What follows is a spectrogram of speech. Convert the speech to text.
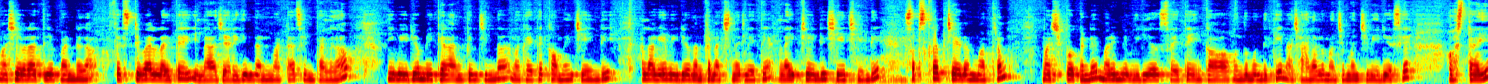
మా శివరాత్రి పండుగ ఫెస్టివల్ అయితే ఇలా జరిగిందనమాట సింపుల్గా. ఈ వీడియో మీకు ఎలా అనిపించిందో నాకైతే కామెంట్ చేయండి. అలాగే వీడియో కనుక నచ్చినట్లయితే లైక్ చేయండి షేర్ చేయండి. సబ్స్క్రైబ్ చేయడం మాత్రం మర్చిపోకండి. మరిన్ని వీడియోస్ అయితే ఇంకా ముందు ముందుకి నా ఛానల్లో మంచి మంచి వీడియోసే వస్తాయి.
